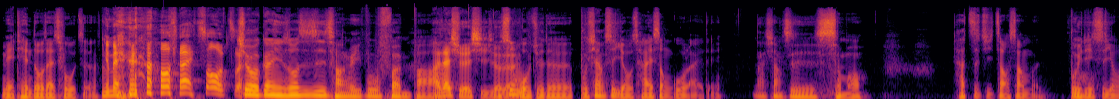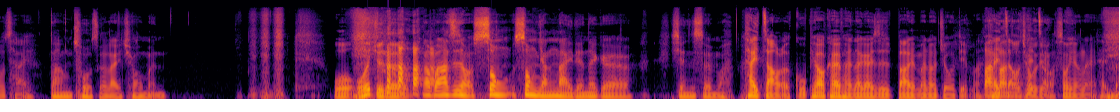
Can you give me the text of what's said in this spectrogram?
每天都在挫折，你每天都在挫折，就跟你说是日常的一部分吧。还在学习，对不对？可是我觉得不像是邮差送过来的欸、那像是什么？他自己找上门，不一定是邮差。当挫折来敲门，我我会觉得 那把他这种送送羊奶的那个先生嘛，太早了，股票开盘大概是八点半到九点嘛，太早太九点。早，送羊奶太早。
